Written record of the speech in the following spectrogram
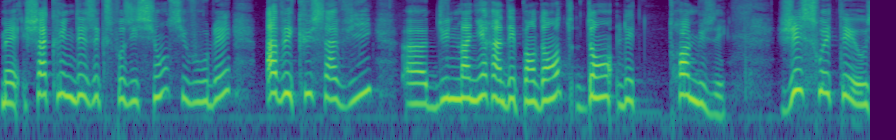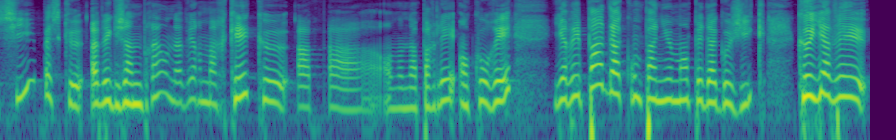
Mais chacune des expositions, si vous voulez, a vécu sa vie euh, d'une manière indépendante dans les trois musées. J'ai souhaité aussi, parce qu'avec Jeanne Brun, on avait remarqué que, on en a parlé en Corée, il n'y avait pas d'accompagnement pédagogique, qu'il y avait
